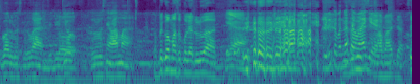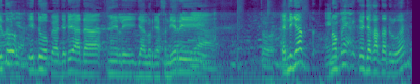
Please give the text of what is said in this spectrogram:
gue lulus duluan si Juju lulusnya lama Tapi gua masuk kuliah duluan. Iya. jadi sebenarnya sama aja ya Sama aja. Sama itu aja. hidup ya. Jadi ada milih jalurnya sendiri. iya Tuh. Endingnya Nopri ke Jakarta duluan,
